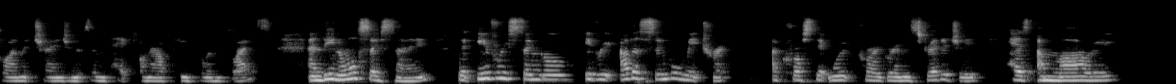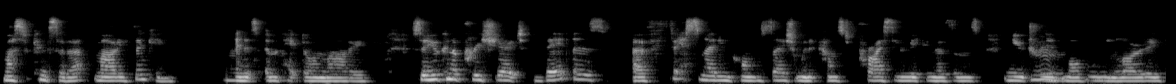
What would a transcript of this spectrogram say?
climate change and its impact on our people and place. And then also saying that every single, every other single metric across that work program and strategy has a Māori, must consider Māori thinking. And its impact on Māori. So you can appreciate that is a fascinating conversation when it comes to pricing mechanisms, nutrient mm. modeling and loading.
